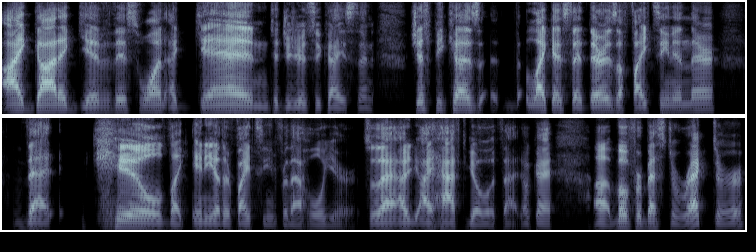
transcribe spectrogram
I gotta give this one again to Jujutsu Kaisen, just because, uh, like I said, there is a fight scene in there that killed like any other fight scene for that whole year. So that I, I have to go with that. Okay. Uh, vote for best director:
